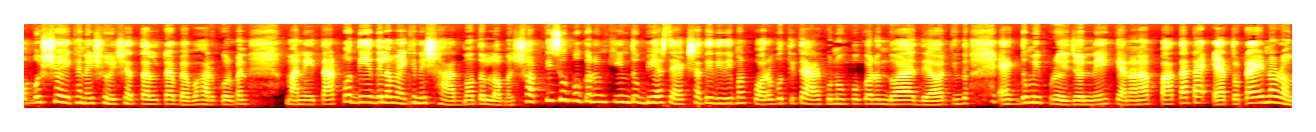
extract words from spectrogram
অবশ্যই এখানে সরিষার তেলটা ব্যবহার করবেন। মানে তারপর দিয়ে দিলাম এখানে স্বাদ মতো লবণ। সব কিছু উপকরণ কিন্তু ভিয়ার্স একসাথে দিয়ে দিবেন। পরবর্তীতে আর কোনো উপকরণ দেওয়া, দেওয়ার কিন্তু একদমই প্রয়োজন নেই। কেননা পাতাটা এতটাই নরম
